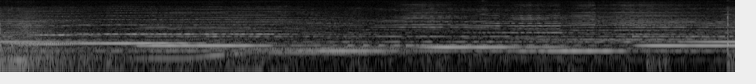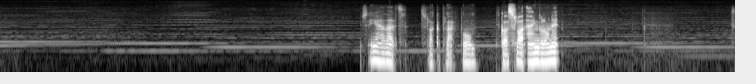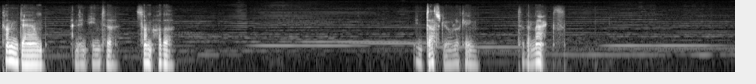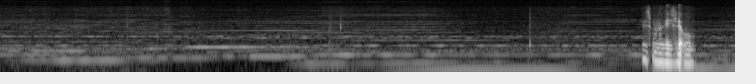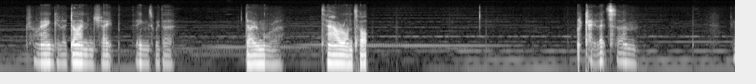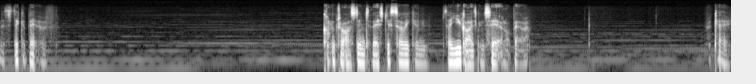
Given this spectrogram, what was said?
See how that's it's like a platform. It's got a slight angle on it. It's coming down and then into some other industrial looking to the max. There's one of these little triangular diamond shaped things with a dome or a tower on top. Okay, let's um, let's stick a bit of contrast into this just so we can so you guys can see it a lot better. Okay.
